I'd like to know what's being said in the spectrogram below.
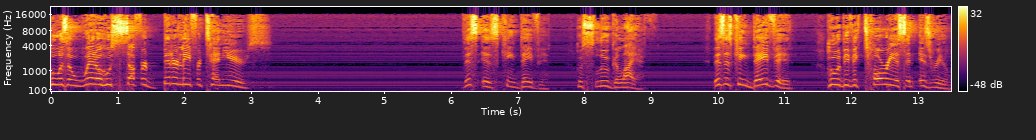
who was a widow who suffered bitterly for 10 years. This is King David who slew Goliath. This is King David who would be victorious in Israel.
